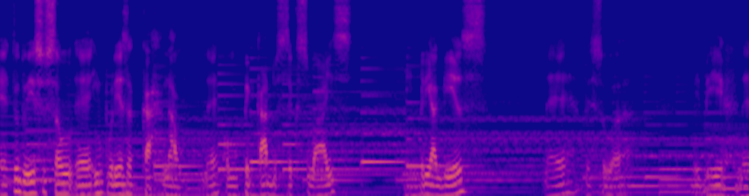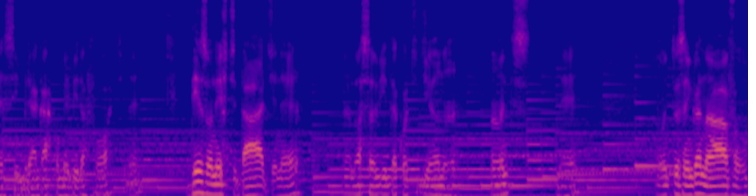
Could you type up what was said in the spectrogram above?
É, tudo isso são é, impureza carnal, né? como pecados sexuais, embriaguez, né? a pessoa beber, né? se embriagar com bebida forte, né? desonestidade, né? na nossa vida cotidiana antes, né? muitos enganavam,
